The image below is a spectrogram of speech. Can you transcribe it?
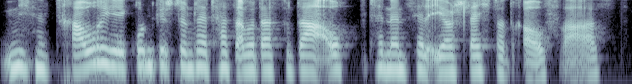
nicht eine traurige Grundgestimmtheit hast, aber dass du da auch tendenziell eher schlechter drauf warst?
